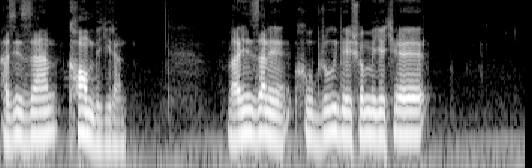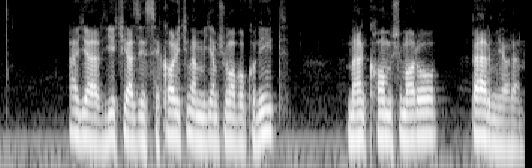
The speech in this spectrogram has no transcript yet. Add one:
از این زن کام بگیرند. و این زن خوبروی بهشون میگه که اگر یکی از این سه کاری که من میگم شما بکنید من کام شما رو برمیارم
